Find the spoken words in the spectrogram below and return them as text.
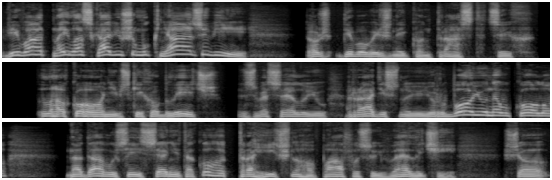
віват найласкавішому князеві. Тож дивовижний контраст цих лаконівських облич з веселою, радісною юрбою навколо надав усій сцені такого трагічного пафосу й величі, що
